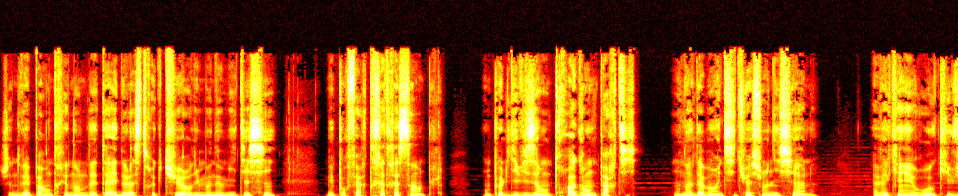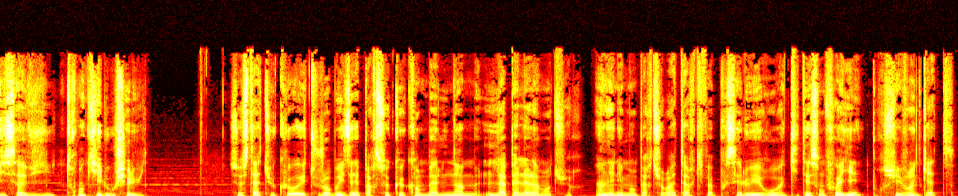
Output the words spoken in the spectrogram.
Je ne vais pas entrer dans le détail de la structure du monomythe ici, mais pour faire très très simple, on peut le diviser en trois grandes parties. On a d'abord une situation initiale, avec un héros qui vit sa vie tranquillou chez lui. Ce statu quo est toujours brisé par ce que Campbell nomme l'appel à l'aventure, un élément perturbateur qui va pousser le héros à quitter son foyer pour suivre une quête.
